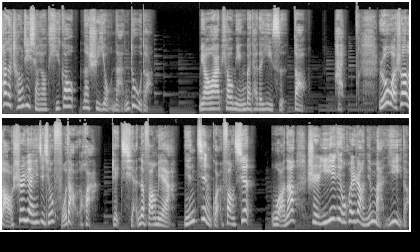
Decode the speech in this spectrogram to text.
他的成绩想要提高，那是有难度的。苗阿飘明白他的意思，道：“嗨，如果说老师愿意进行辅导的话，这钱的方面啊，您尽管放心，我呢是一定会让您满意的。”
